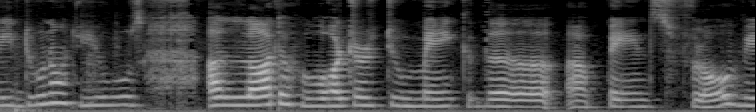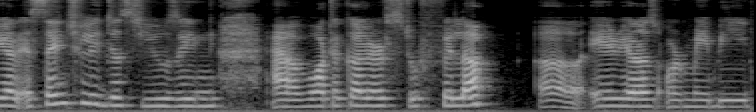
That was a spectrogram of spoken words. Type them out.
we do not use a lot of water to make the uh, paints flow. We are essentially just using uh, watercolors to fill up uh, areas or maybe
